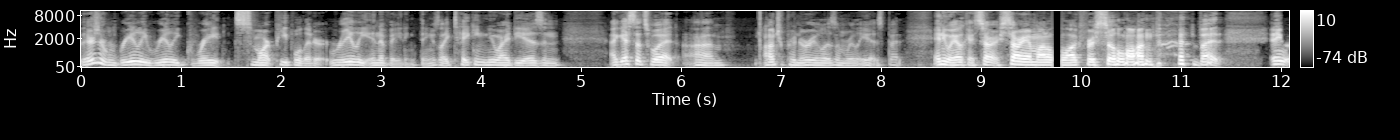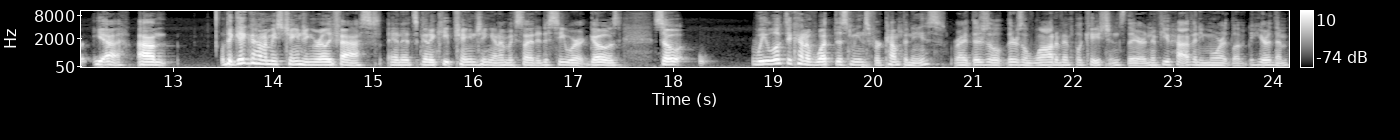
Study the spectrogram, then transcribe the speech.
there's a really, really great, smart people that are really innovating things, like taking new ideas, and I guess that's what um, entrepreneurialism really is. But anyway, okay, sorry, sorry, I monologue for so long, but anyway, yeah, um, the gig economy is changing really fast, and it's going to keep changing, and I'm excited to see where it goes. So we looked at kind of what this means for companies, right? There's a there's a lot of implications there, and if you have any more, I'd love to hear them.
